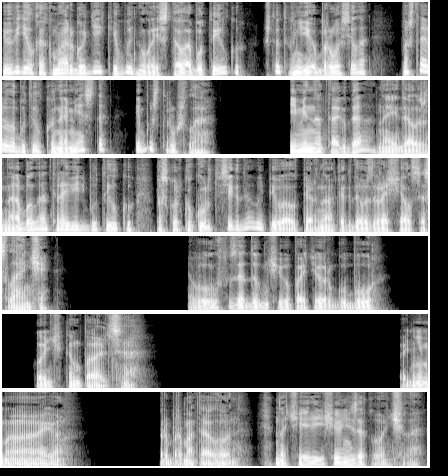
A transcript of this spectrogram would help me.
и увидел, как Марго Дики вынула из стола бутылку, что-то в нее бросила, поставила бутылку на место и быстро ушла. Именно тогда она и должна была отравить бутылку, поскольку Курт всегда выпивал перно, когда возвращался с ланча. Вулф задумчиво потер губу кончиком пальца. «Понимаю», — пробормотал он, но Черри еще не закончила.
